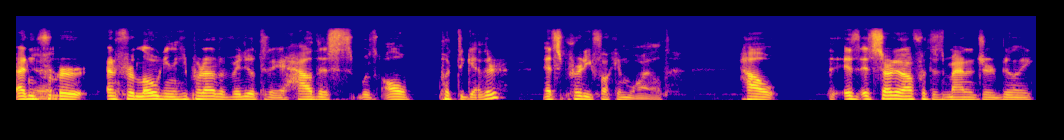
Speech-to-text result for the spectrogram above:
and Yeah. for and for Logan, he put out a video today how this was all put together. It's pretty fucking wild. How it, it started off with his manager being like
